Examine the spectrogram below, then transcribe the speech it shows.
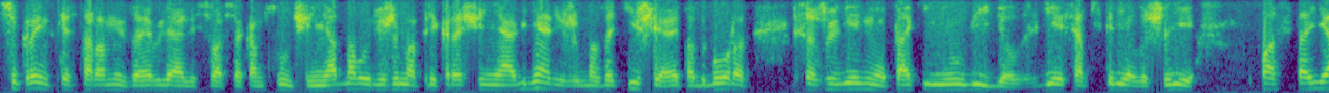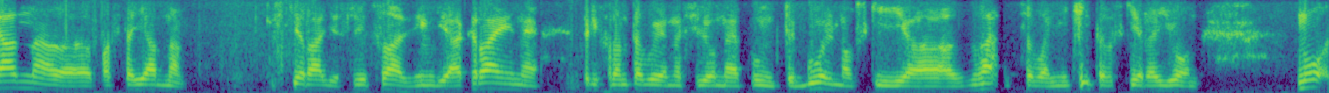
с украинской стороны, заявлялись, во всяком случае, ни одного режима прекращения огня, режима затишья этот город, к сожалению, так и не увидел. Здесь обстрелы шли постоянно, э, постоянно стирали с лица земли окраины, прифронтовые населенные пункты Гольмовский, э, Зайцево, Никитовский район. Но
